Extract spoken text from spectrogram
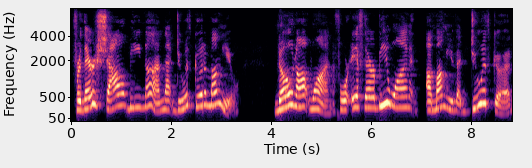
for there shall be none that doeth good among you no, not one. For if there be one among you that doeth good,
